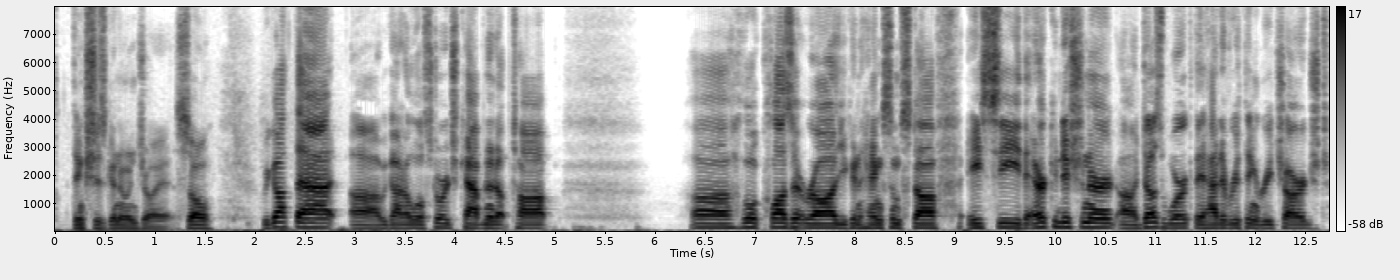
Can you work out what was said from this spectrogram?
I think she's going to enjoy it. So we got that. Uh, we got a little storage cabinet up top. Uh, little closet rod. You can hang some stuff. AC. The air conditioner uh, does work. They had everything recharged.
